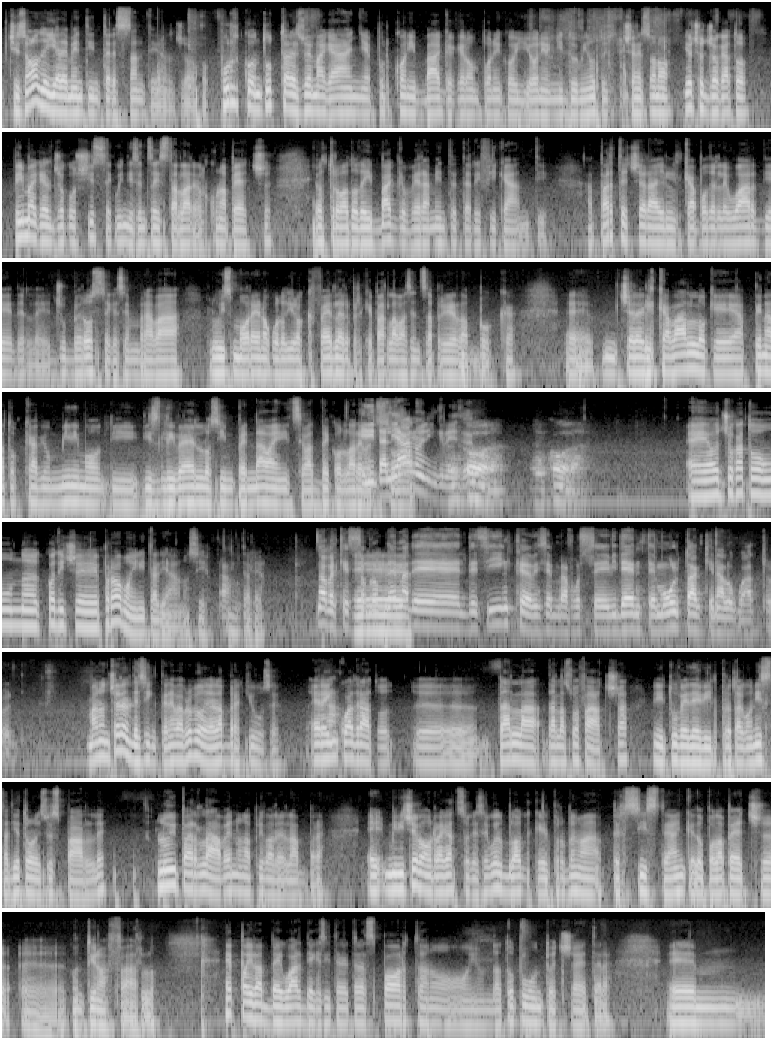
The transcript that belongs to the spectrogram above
ci sono degli elementi interessanti nel gioco, pur con tutte le sue magagne, pur con i bug che rompono i coglioni ogni due minuti, ce ne sono. Io ci ho giocato prima che il gioco uscisse, quindi senza installare alcuna patch, e ho trovato dei bug veramente terrificanti. A parte c'era il capo delle guardie delle giubbe rosse che sembrava Luis Moreno, quello di Rockefeller, perché parlava senza aprire la bocca. Eh, c'era il cavallo che appena toccavi un minimo di, di slivello si impennava e iniziava a decollare. In italiano o in inglese? Ancora, ancora. Eh, ho giocato un codice promo in italiano, sì. Ah, in italiano. No, perché questo eh... problema del desync mi sembra fosse evidente molto anche in Halo 4. Ma non c'era il desync, teneva proprio le labbra chiuse. Era ah. inquadrato eh, dalla, dalla, sua faccia, quindi tu vedevi il protagonista dietro le sue spalle, lui parlava e non apriva le labbra. E mi diceva un ragazzo che segue il blog che il problema persiste anche dopo la patch, eh, continua a farlo. E poi vabbè, guardie che si teletrasportano in un dato punto, eccetera. Ehm,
